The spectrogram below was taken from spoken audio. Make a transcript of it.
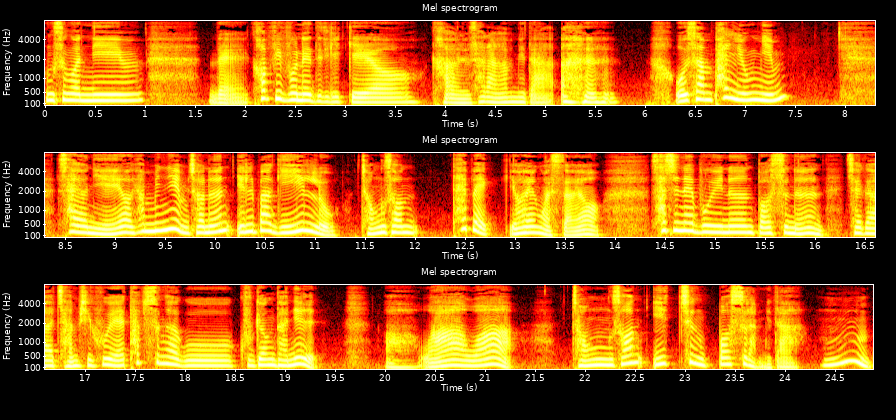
홍승원님, 네, 커피 보내드릴게요. 가을 사랑합니다. 5386님, 사연이에요. 현미님, 저는 1박 2일로 정선 태백 여행 왔어요. 사진에 보이는 버스는 제가 잠시 후에 탑승하고 구경 다닐, 아, 와, 와, 정선 2층 버스랍니다. 음,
